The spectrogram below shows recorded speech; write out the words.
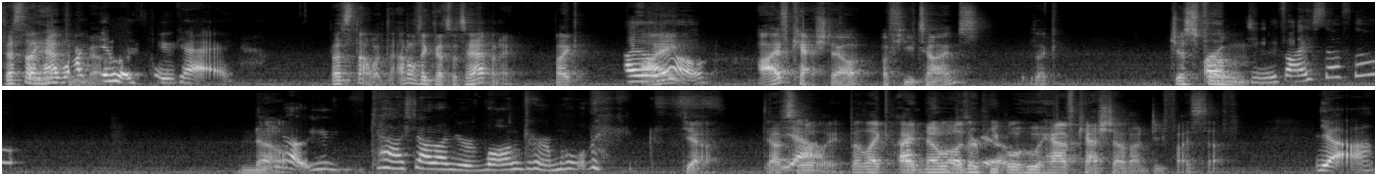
That's not but you happening walked in with 2K. That's not what I don't think that's what's happening. Like I I- know. I've cashed out a few times. Like just On from DeFi stuff though? no. No, you cashed out on your long term holdings. Yeah, absolutely. But like I know other people who have cashed out on DeFi stuff. Yeah.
